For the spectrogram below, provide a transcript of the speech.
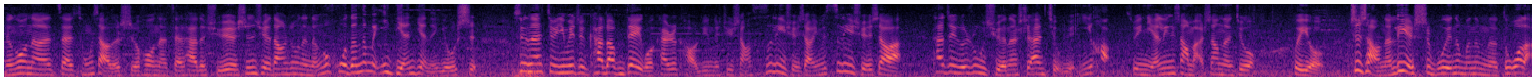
能够呢，在从小的时候呢，在他的学业升学当中呢，能够获得那么一点点的优势。所以呢，就因为这个 cut off day，我开始考虑呢去上私立学校，因为私立学校啊，它这个入学呢是按九月一号，所以年龄上马上呢就会有。至少呢，劣势不会那么那么的多了。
